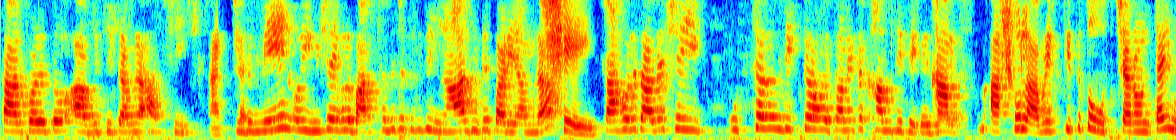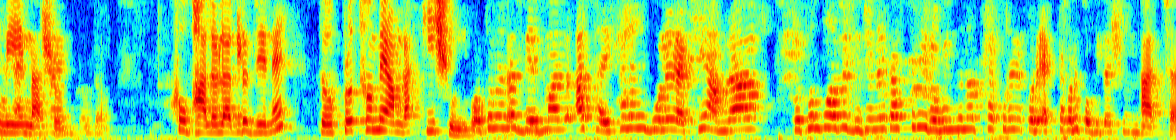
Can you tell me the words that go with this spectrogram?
তারপরে তো আবৃত্তিতে আমরা আছি। আচ্ছা। কিন্তু মেন ওই বিষয়গুলো বাচ্চাদের ক্ষেত্রে যদি না দিতে পারি আমরা সেই। তাহলে তাদের সেই উচ্চারণ দিকটা হয়তো অনেকটা খামতি থেকে যায়। আসল আবৃত্তিতে তো উচ্চারণটাই মেন আসল। খুব ভালো লাগল জেনে। তো প্রথমে আমরা কি শুনব প্রথমে আমরা দেবমাল আচ্ছা এখানে আমি বলে রাখি আমরা প্রথম পর্বে দুজনের কাছ থেকে রবীন্দ্রনাথ ঠাকুরের করে একটা করে কবিতা শুনব। আচ্ছা।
